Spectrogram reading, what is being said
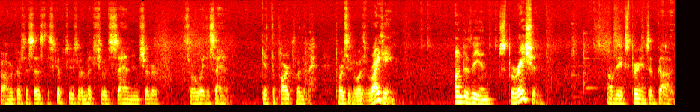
Ramakrishna says the scriptures are a mixture of sand and sugar. Throw away the sand. Get the part where the person was writing under the inspiration of the experience of God,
